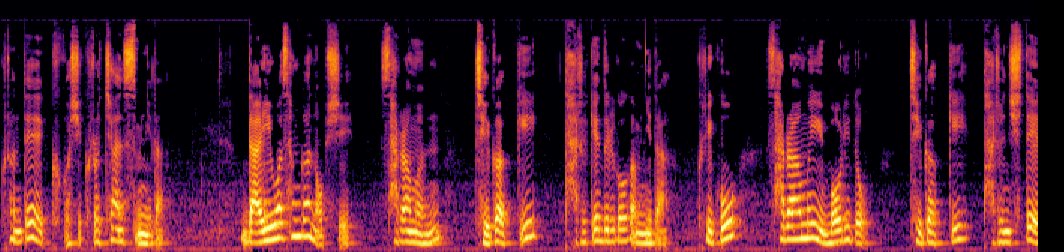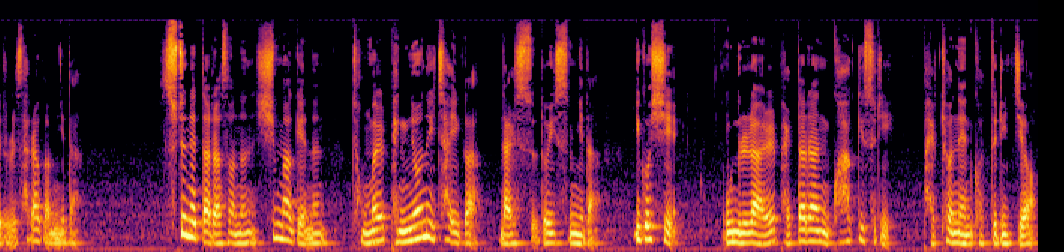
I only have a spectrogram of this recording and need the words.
그런데 그것이 그렇지 않습니다. 나이와 상관없이 사람은 제각기 다르게 늙어갑니다. 그리고 사람의 머리도 제각기 다른 시대를 살아갑니다. 수준에 따라서는 심하게는 정말 100년의 차이가 날 수도 있습니다. 이것이 오늘날 발달한 과학기술이 밝혀낸 것들이죠.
